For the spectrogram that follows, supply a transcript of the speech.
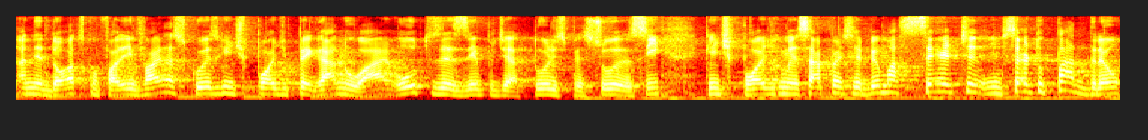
anedotas, como eu falei, várias coisas que a gente pode pegar no ar, outros exemplos de atores, pessoas assim, que a gente pode começar a perceber uma certa, um certo padrão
